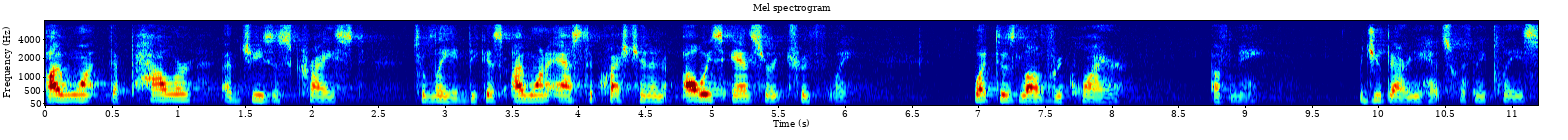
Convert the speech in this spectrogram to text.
I want the power of Jesus Christ to lead because I want to ask the question and always answer it truthfully. What does love require of me? Would you bow your heads with me, please?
